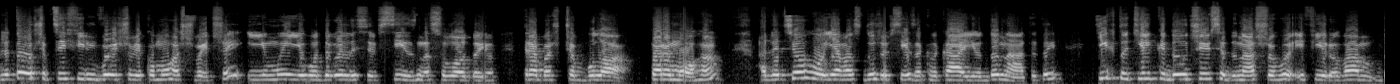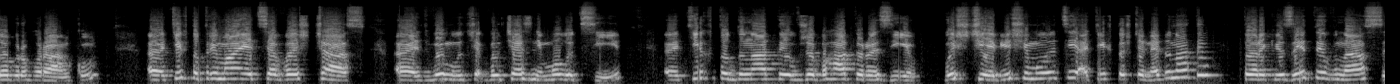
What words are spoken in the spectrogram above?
для того, щоб цей фільм вийшов якомога швидше, і ми його дивилися всі з насолодою, треба, щоб була перемога. А для цього я вас дуже всіх закликаю донатити. Ті, хто тільки долучився до нашого ефіру, вам доброго ранку. Ті, хто тримається весь час, ви величезні молодці. Ті, хто донатив вже багато разів, ви ще більші молодці. А ті, хто ще не донатив, то реквізити в нас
